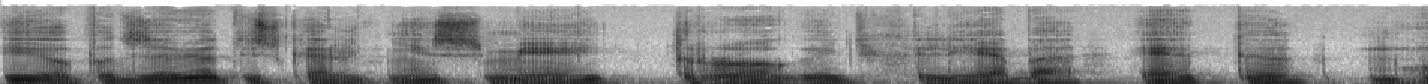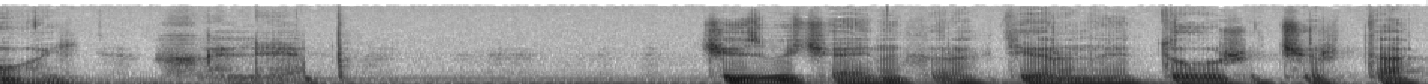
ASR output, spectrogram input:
ее подзовет и скажет, не смей трогать хлеба, это мой хлеб. Чрезвычайно характерная тоже черта.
